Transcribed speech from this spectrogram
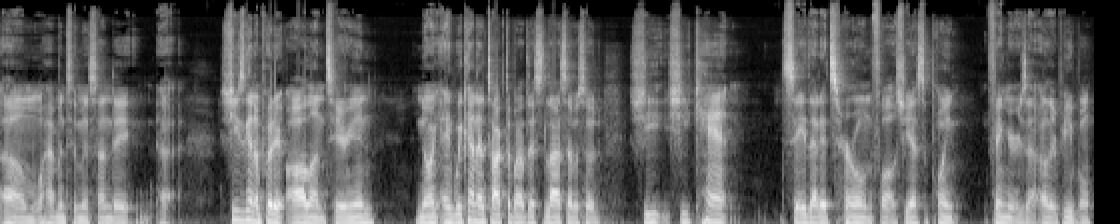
Um, what happened to Missandei? Uh, she's gonna put it all on Tyrion, knowing. And we kind of talked about this last episode. She she can't say that it's her own fault. She has to point fingers at other people.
